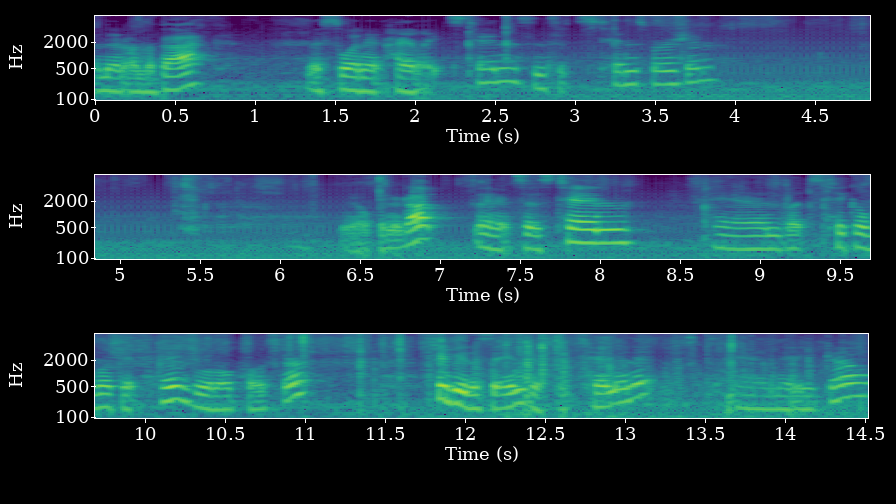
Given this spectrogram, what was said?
And then on the back, this one it highlights Ten since it's Ten's version. We open it up, and it says Ten, and let's take a look at his little poster. Should be the same, just with Ten in it. And there you go.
